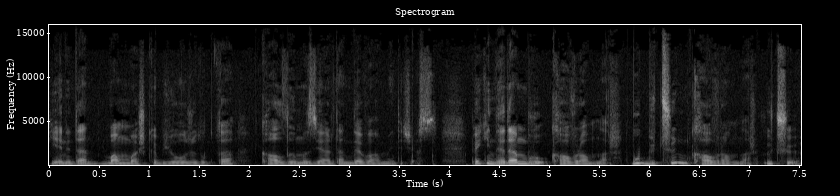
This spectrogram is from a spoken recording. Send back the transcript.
yeniden bambaşka bir yolculukta kaldığımız yerden devam edeceğiz. Peki neden bu kavramlar? Bu bütün kavramlar üçü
